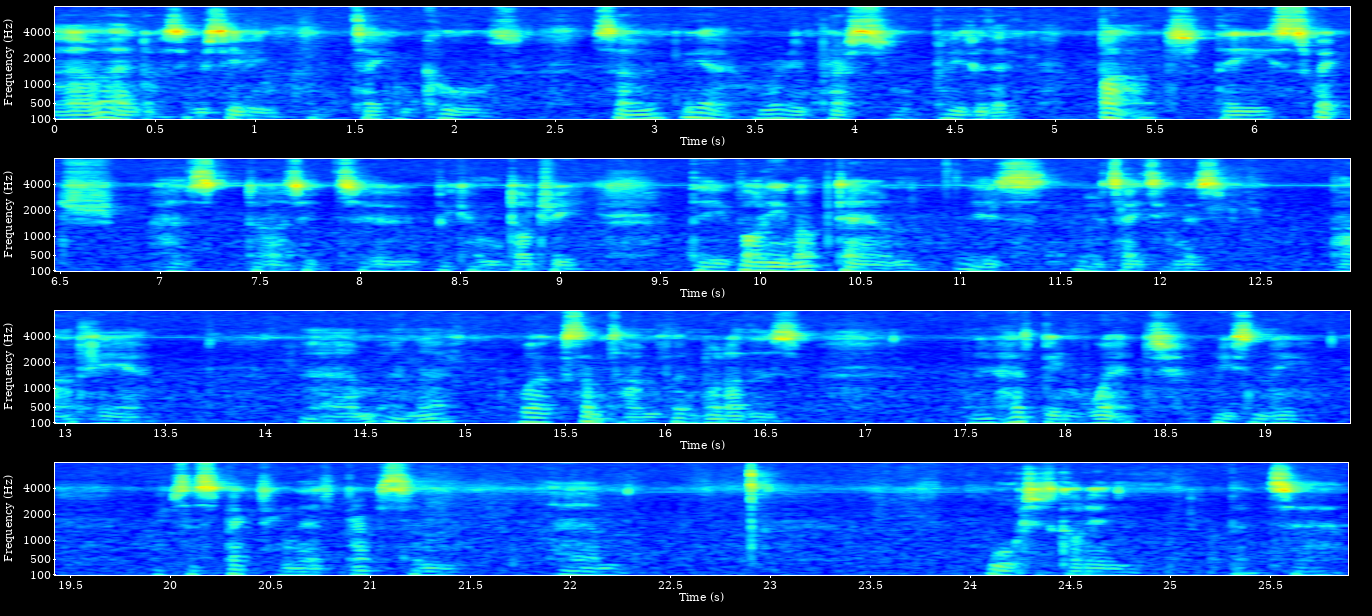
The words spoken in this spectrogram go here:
um, and obviously receiving, taking calls. So yeah, I'm really impressed and pleased with it. But the switch has started to become dodgy. The volume up down is rotating this part here, um, and that works sometimes, but not others. And it has been wet recently. I'm suspecting there's perhaps some um, water's got in, but uh,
